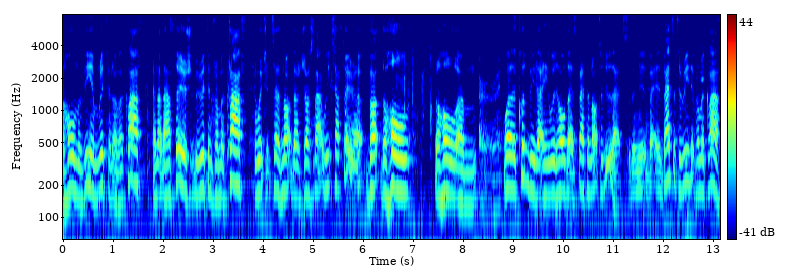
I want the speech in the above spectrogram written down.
whole Nevi'im written on a klaf, and that the Haftarah should be written from a klaf, in which it says not that just that week's Haftarah, but the whole, the whole. Um, well, it could be that he would hold that it's better not to do that. So then it's better to read it from a klaf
